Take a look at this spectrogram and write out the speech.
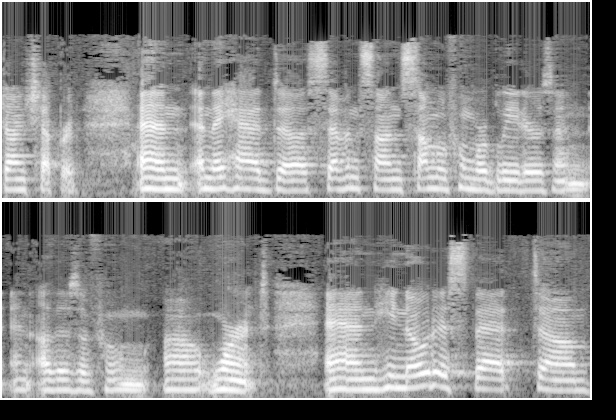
John Shepherd. And, and they had uh, seven sons, some of whom were bleeders and, and others of whom uh, weren't. And he noticed that um,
